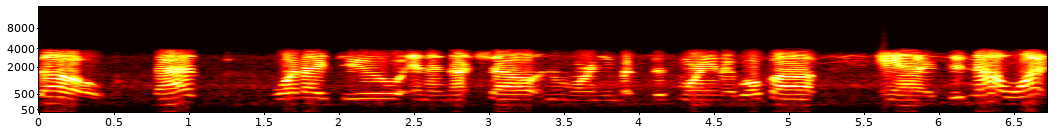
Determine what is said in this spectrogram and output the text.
So that's what I do in a nutshell in the morning. But this morning I woke up and I did not want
